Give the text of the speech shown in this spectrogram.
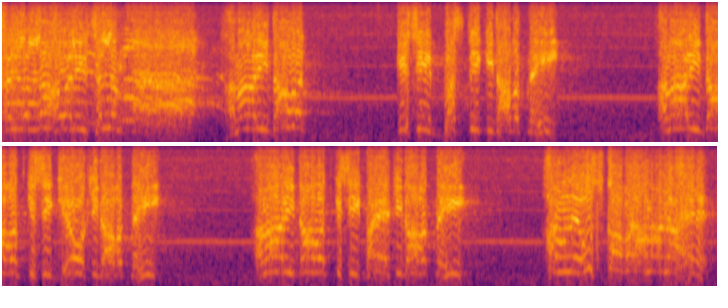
صلی اللہ علیہ وسلم ہماری دعوت کسی بستی کی دعوت نہیں۔ ہماری دعوت کسی گروہ کی دعوت نہیں۔ ہماری دعوت کسی بڑے کی دعوت نہیں۔ ہم نے اس کو بڑا مانا ہے۔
